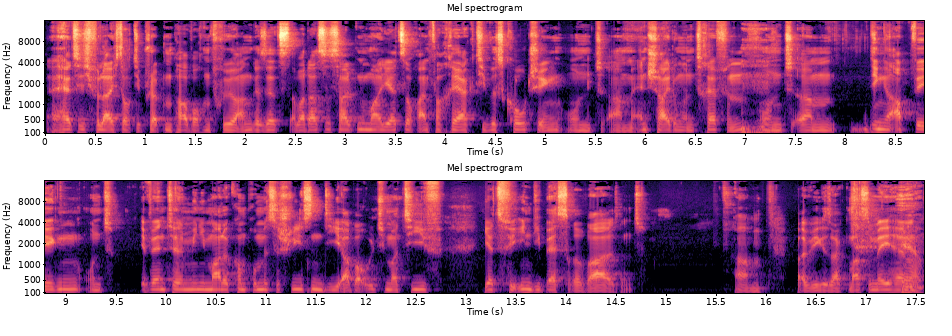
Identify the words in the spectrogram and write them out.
hätte ich vielleicht auch die Prep ein paar Wochen früher angesetzt, aber das ist halt nun mal jetzt auch einfach reaktives Coaching und ähm, Entscheidungen treffen mhm. und ähm, Dinge abwägen und eventuell minimale Kompromisse schließen, die aber ultimativ jetzt für ihn die bessere Wahl sind. Ähm, weil wie gesagt, Marcel Mayhem ja.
